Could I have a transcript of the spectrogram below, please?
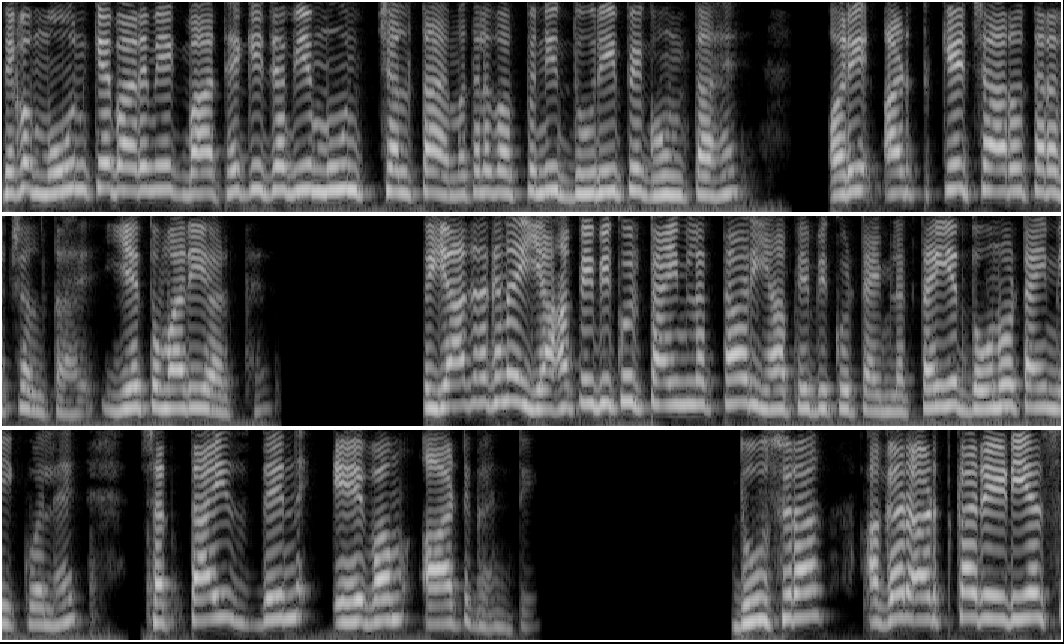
देखो मून के बारे में एक बात है कि जब ये मून चलता है मतलब अपनी दूरी पे घूमता है, और ये अर्थ के चारों तरफ़ चलता है, ये तुम्हारी अर्थ है। तो याद रखना, यहाँ पे भी कुछ टाइम लगता है और यहाँ पे भी कुछ टाइम लगता है। ये दोनों टाइम इक्वल है। सत्ताईस दिन एवं आठ घंटे। दूसरा, अगर अर्थ का रेडियस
